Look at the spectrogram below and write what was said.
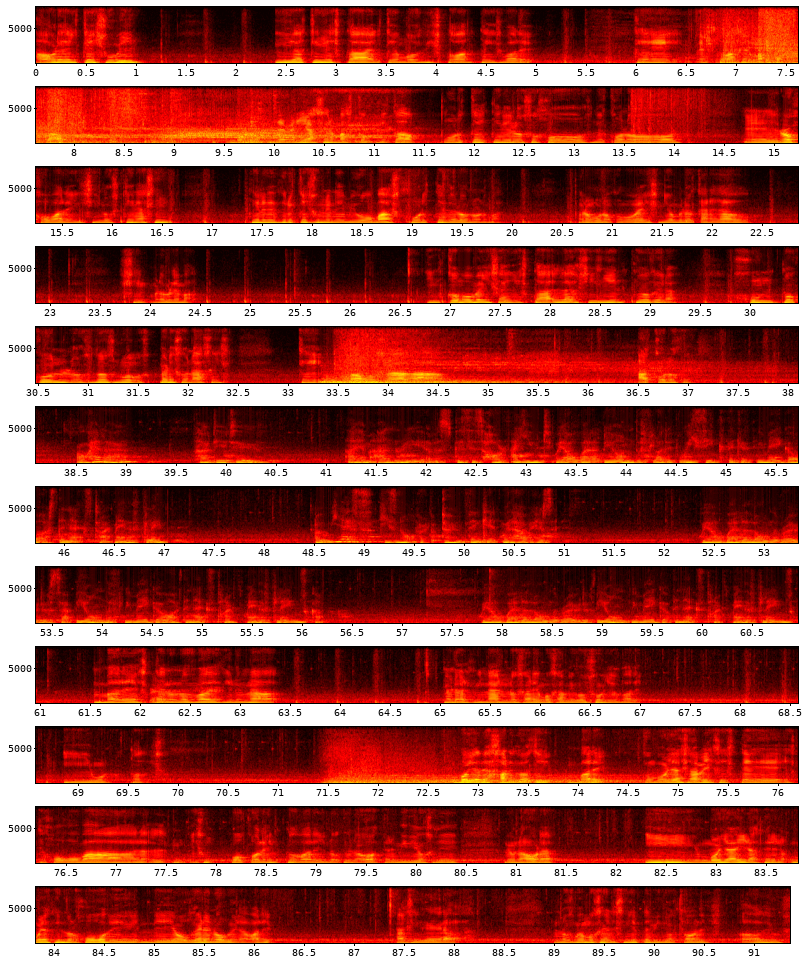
Ahora hay que subir. Y aquí está el que hemos visto antes, ¿vale? Que esto va a ser más complicado. Bueno, debería ser más complicado porque tiene los ojos de color eh, rojo, ¿vale? Y si los tiene así, quiere decir que es un enemigo más fuerte de lo normal. Pero bueno, como veis yo me lo he cargado sin problema. Y como veis ahí está la siguiente hoguera junto con los dos nuevos personajes que vamos a, a conocer. Oh, hello. How do you do? I am Anri of a... This is horror. Are you two? We are well beyond the flooded. We seek the... You may go ask the next time. May the flame... Oh, yes. He's not... But don't think it without his... We are well along the road of Sat beyond the... We may go ask the next time. May the flames come. Vale, este no nos va a decir nada. Pero al final nos haremos amigos suyos, ¿vale? Y bueno, todo eso. Voy a dejarlo aquí, ¿vale? Como ya sabéis, este, este juego va... es un poco lento, ¿vale? Y no quiero hacer vídeos de, de una hora. Y voy a ir a hacer, voy haciendo el juego de, de hoguera en hoguera, ¿vale? Así que nada. Nos vemos en el siguiente vídeo, chavales. Adiós.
